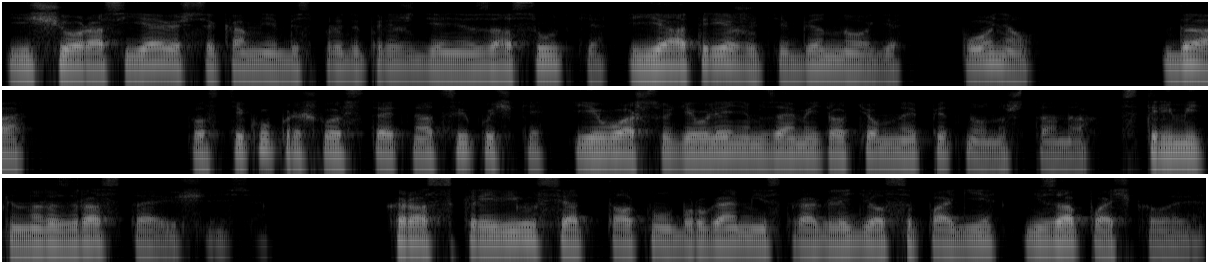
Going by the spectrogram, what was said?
«Еще раз явишься ко мне без предупреждения за сутки, и я отрежу тебе ноги. Понял?» «Да». Толстяку пришлось встать на цыпочки, и Иваш с удивлением заметил темное пятно на штанах, стремительно разрастающееся. Крас скривился, оттолкнул бургомистра, оглядел сапоги, не запачкало ли.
